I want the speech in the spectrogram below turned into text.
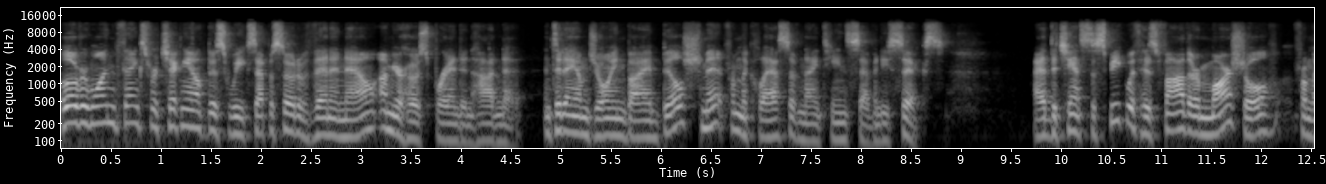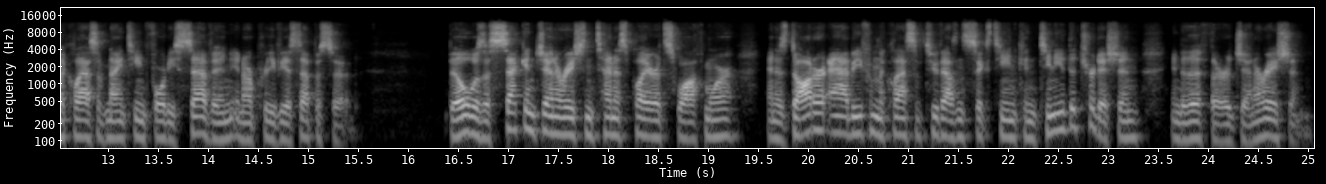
Hello, everyone. Thanks for checking out this week's episode of Then and Now. I'm your host, Brandon Hodnett, and today I'm joined by Bill Schmidt from the class of 1976. I had the chance to speak with his father, Marshall, from the class of 1947 in our previous episode. Bill was a second generation tennis player at Swarthmore, and his daughter, Abby, from the class of 2016, continued the tradition into the third generation.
